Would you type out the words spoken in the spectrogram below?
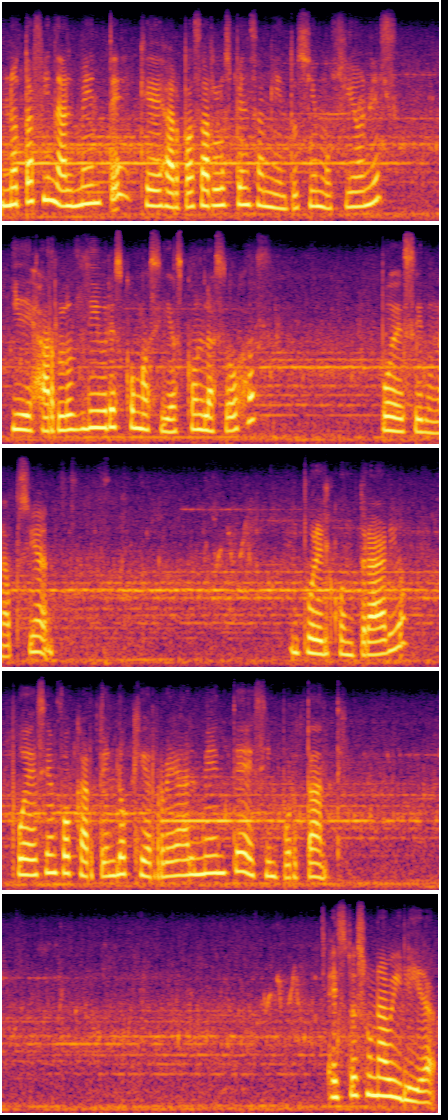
Nota finalmente que dejar pasar los pensamientos y emociones y dejarlos libres como hacías con las hojas puede ser una opción. Y por el contrario, puedes enfocarte en lo que realmente es importante. Esto es una habilidad.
